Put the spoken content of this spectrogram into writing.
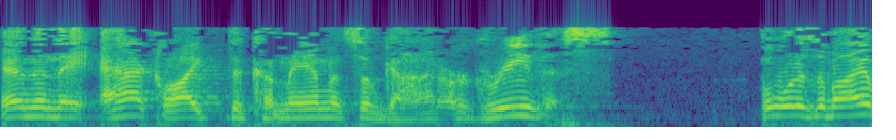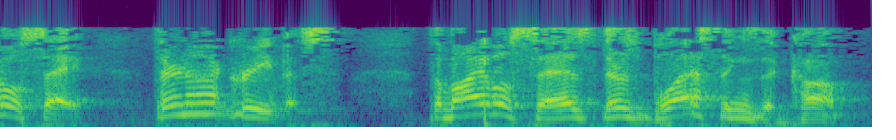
and then they act like the commandments of God are grievous. But what does the Bible say? They're not grievous. The Bible says there's blessings that come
